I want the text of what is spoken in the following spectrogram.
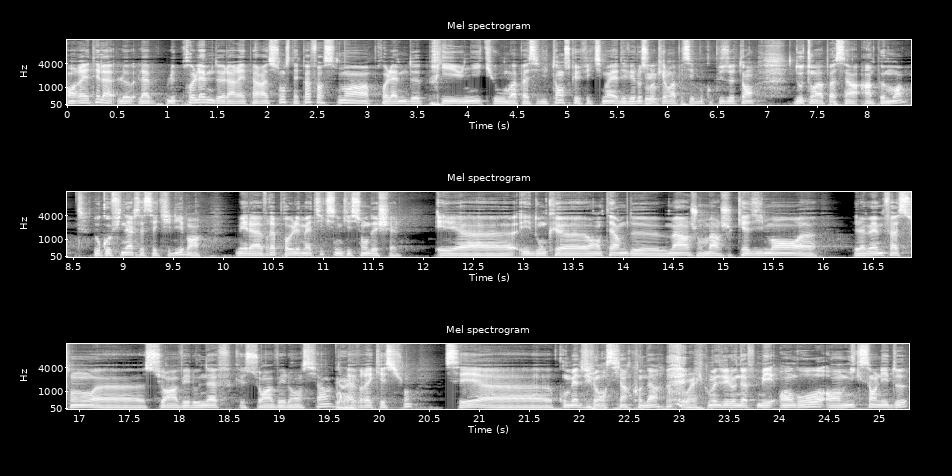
en réalité la- le, la- le problème de la réparation ce n'est pas forcément un problème de prix unique où on va passer du temps parce qu'effectivement il y a des vélos sur Mm. lesquels on va passer beaucoup plus de temps, d'autres on va passer un, un peu moins, donc au final ça s'équilibre, mais la vraie problématique c'est une question d'échelle et, euh, et donc euh, en termes de marge on marge quasiment euh, de la même façon euh, sur un vélo neuf que sur un vélo ancien. Ouais. La vraie question, c'est euh, combien de vélos anciens qu'on a, Ouais. et combien de vélos neufs. Mais en gros, en mixant les deux,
